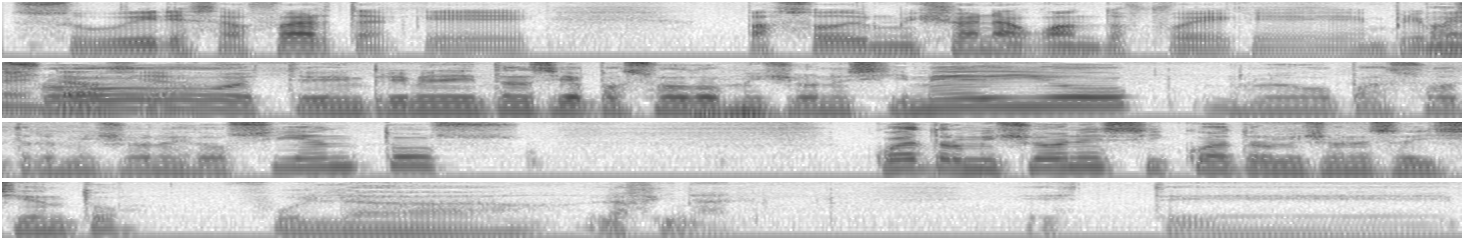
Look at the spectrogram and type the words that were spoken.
subir esa oferta que pasó de un millón a cuánto fue que en primera pasó, instancia. Este, en primera instancia pasó a dos millones y medio, luego pasó a tres millones doscientos, cuatro millones y cuatro millones seiscientos fue la, la final. Este,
